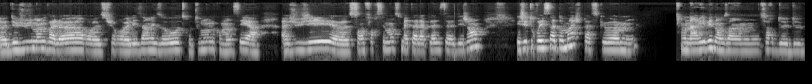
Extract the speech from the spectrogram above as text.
euh, de jugements de valeur sur les uns les autres. Tout le monde commençait à, à juger sans forcément se mettre à la place des gens. Et j'ai trouvé ça dommage parce que on arrivait dans une sorte de, de,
